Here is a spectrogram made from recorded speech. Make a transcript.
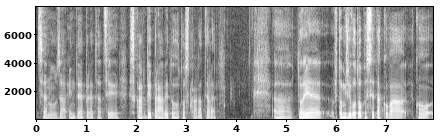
cenu za interpretaci skladby právě tohoto skladatele. Eh, to je v tom životopise taková jako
